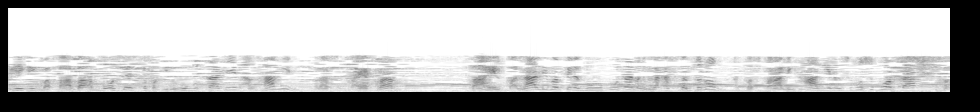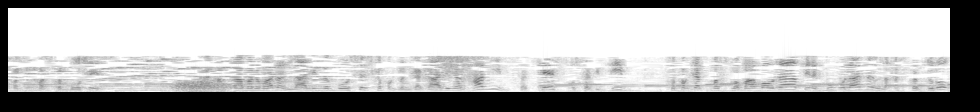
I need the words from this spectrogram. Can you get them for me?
Nagiging mababa ang boses kapag hinuhugot natin ang hangin mula sa diaphragm. Dahil malalim ang pinaghuhugutan ng lakas ng tunog at mas maraming hangin ang sumusuporta sa paglabas ng boses. At ang tama naman ang lalim ng boses kapag nanggagaling ang hangin sa chest o sa dibdib sapagkat mas mababaw na ang pinagbumulan ng lakas ng tunog.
